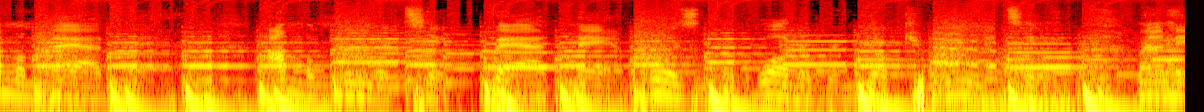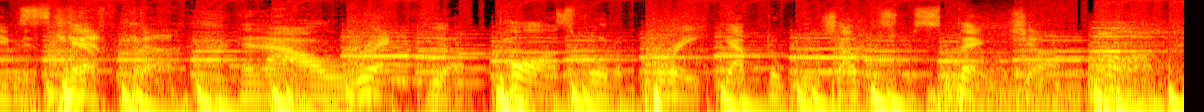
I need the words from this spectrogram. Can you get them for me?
I'm a madman. I'm a lunatic, bad man, poison the water in your community. My name is Kefka, and I'll wreck ya. Pause for the break, after which I'll disrespect ya. Uh.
